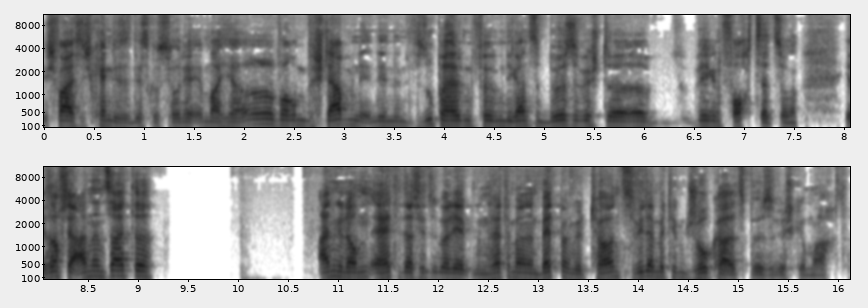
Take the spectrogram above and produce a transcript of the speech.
Ich weiß, ich kenne diese Diskussion ja immer hier, oh, warum sterben in den Superheldenfilmen die ganzen Bösewichte äh, wegen Fortsetzungen. Jetzt auf der anderen Seite, angenommen, er hätte das jetzt überlebt, dann hätte man in Batman Returns wieder mit dem Joker als Bösewicht gemacht.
